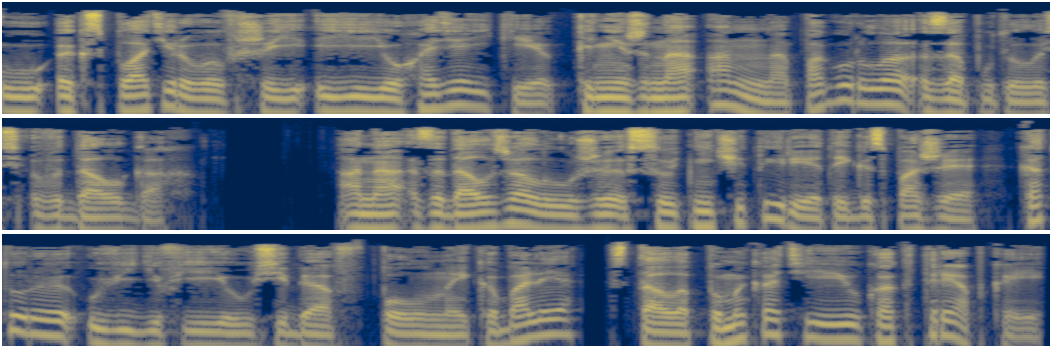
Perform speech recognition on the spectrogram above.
у эксплуатировавшей ее хозяйки княжна Анна по горло запуталась в долгах. Она задолжала уже сотни четыре этой госпоже, которая, увидев ее у себя в полной кабале, стала помыкать ею как тряпкой,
